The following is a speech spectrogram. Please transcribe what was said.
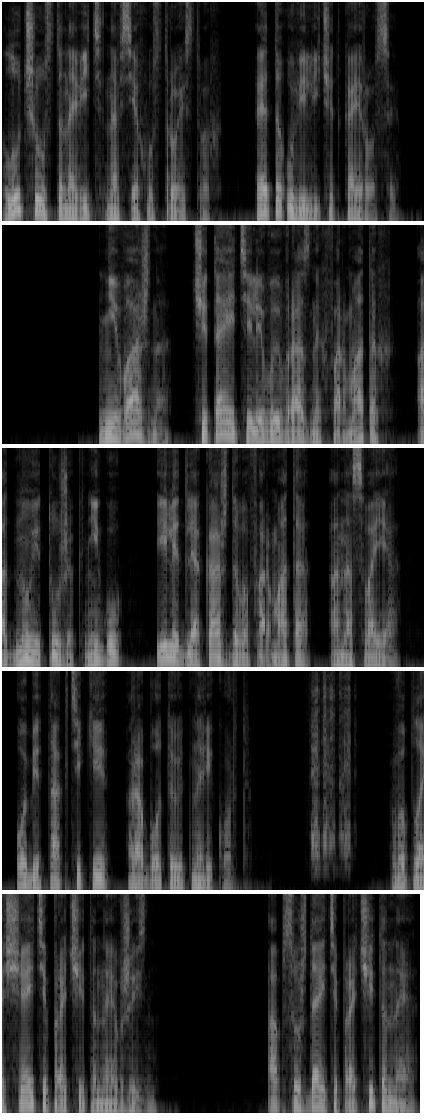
лучше установить на всех устройствах. Это увеличит кайросы. Неважно, читаете ли вы в разных форматах одну и ту же книгу или для каждого формата она своя. Обе тактики работают на рекорд. Воплощайте прочитанное в жизнь. Обсуждайте прочитанное,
